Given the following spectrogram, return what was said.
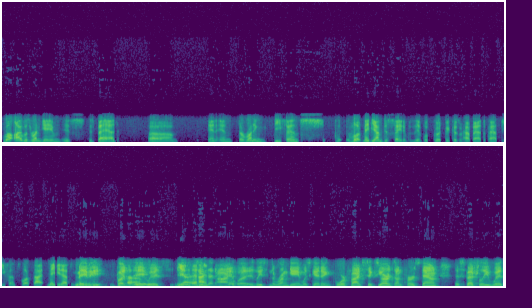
Well, Iowa's run game is is bad, um, and and the running defense. Look, maybe I'm just saying it, it looked good because of how bad the pass defense looked. I, maybe that's Maybe, but Uh, it was. yeah, it seemed I- that Iowa, at least in the run game, was getting four, five, six yards on first down, especially with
